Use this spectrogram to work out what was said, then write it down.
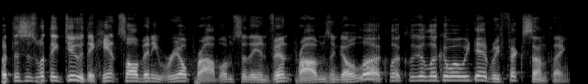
but this is what they do. They can't solve any real problems, so they invent problems and go, look, look, look, look at what we did. We fixed something.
